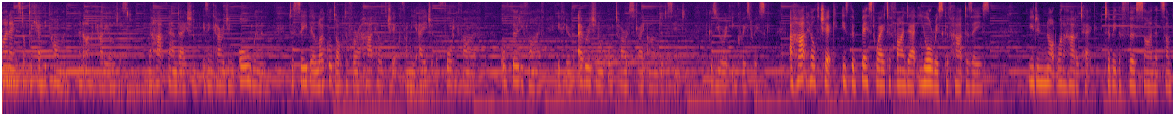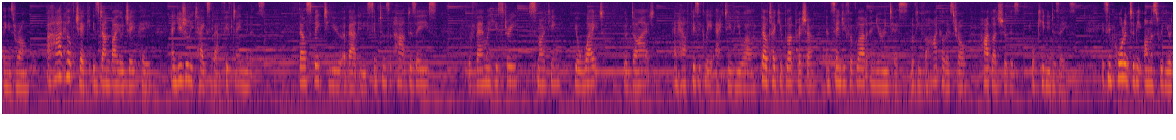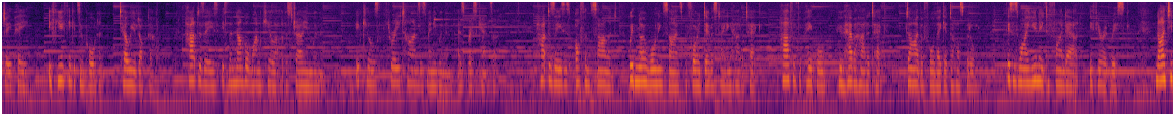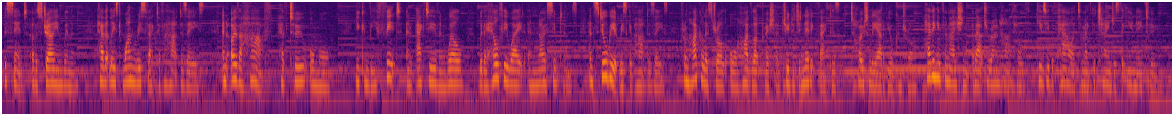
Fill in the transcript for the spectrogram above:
My name is Dr. Cathie Coleman and I'm a cardiologist. The Heart Foundation is encouraging all women to see their local doctor for a heart health check from the age of 45 or 35 if you're of Aboriginal or Torres Strait Islander descent because you're at increased risk. A heart health check is the best way to find out your risk of heart disease. You do not want a heart attack to be the first sign that something is wrong. A heart health check is done by your GP and usually takes about 15 minutes. They'll speak to you about any symptoms of heart disease, your family history, smoking, your weight, your diet, and how physically active you are. They'll take your blood pressure and send you for blood and urine tests looking for high cholesterol, high blood sugars, or kidney disease. It's important to be honest with your GP. If you think it's important, tell your doctor. Heart disease is the number one killer of Australian women. It kills three times as many women as breast cancer. Heart disease is often silent, with no warning signs before a devastating heart attack. Half of the people who have a heart attack die before they get to hospital. This is why you need to find out if you're at risk. 90% of Australian women have at least one risk factor for heart disease, and over half have two or more. You can be fit and active and well with a healthy weight and no symptoms, and still be at risk of heart disease from high cholesterol or high blood pressure due to genetic factors totally out of your control. Having information about your own heart health gives you the power to make the changes that you need to.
